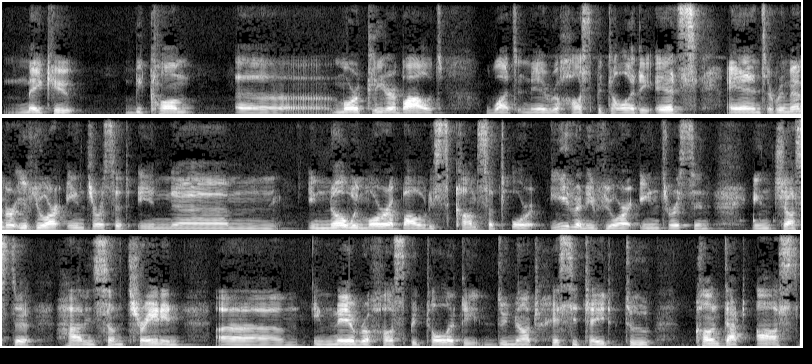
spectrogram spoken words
make you become uh, more clear about what neurohospitality is. And remember, if you are interested in um, in knowing more about this concept, or even if you are interested in just uh, having some training um, in neurohospitality, do not hesitate to contact us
